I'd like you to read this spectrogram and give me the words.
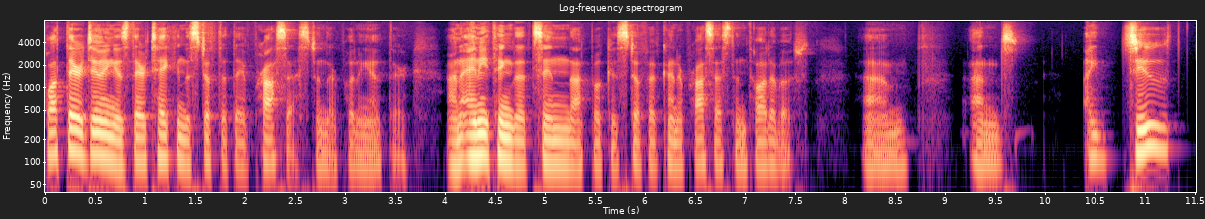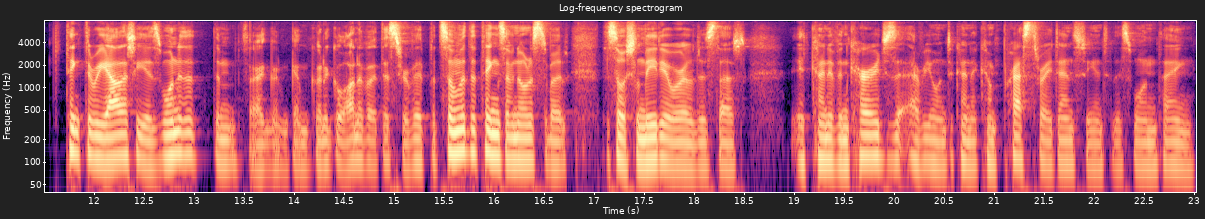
What they're doing is they're taking the stuff that they've processed and they're putting out there. And anything that's in that book is stuff I've kind of processed and thought about. Um, and I do think the reality is one of the, the sorry, I'm going, I'm going to go on about this for a bit, but some of the things I've noticed about the social media world is that it kind of encourages everyone to kind of compress their identity into this one thing.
